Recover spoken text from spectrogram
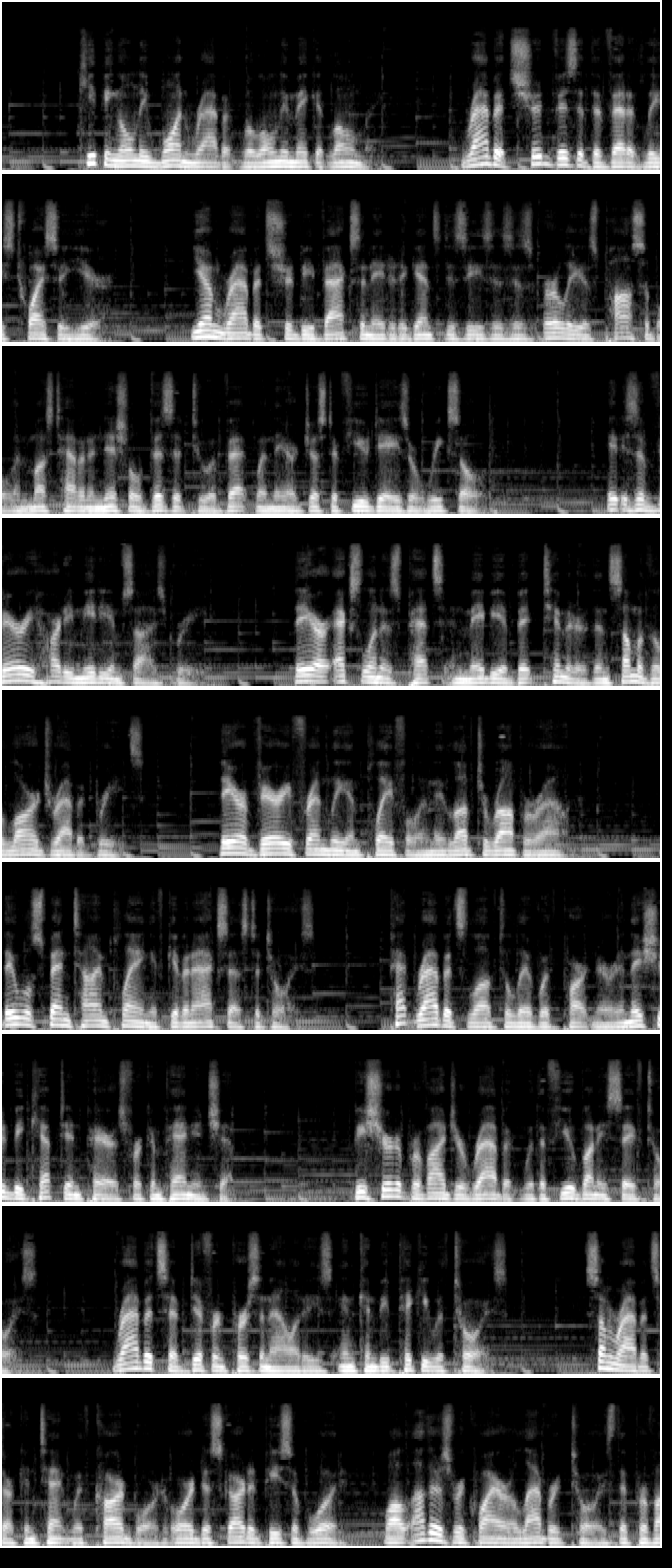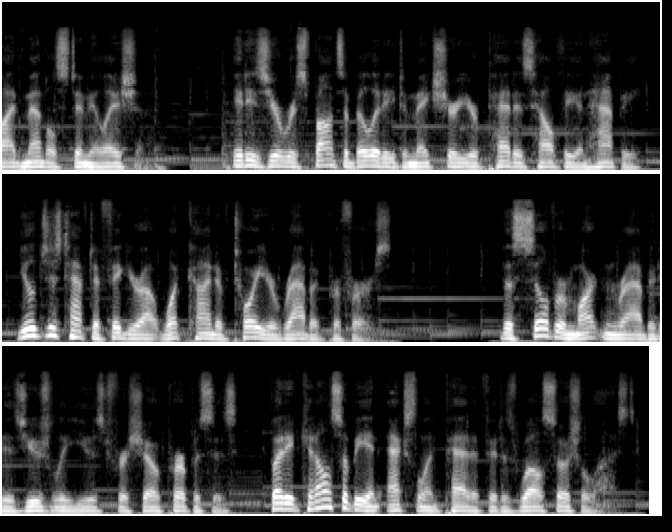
Keeping only one rabbit will only make it lonely. Rabbits should visit the vet at least twice a year. Young rabbits should be vaccinated against diseases as early as possible and must have an initial visit to a vet when they are just a few days or weeks old. It is a very hardy medium sized breed. They are excellent as pets and may be a bit timider than some of the large rabbit breeds. They are very friendly and playful and they love to romp around. They will spend time playing if given access to toys. Pet rabbits love to live with partner and they should be kept in pairs for companionship. Be sure to provide your rabbit with a few bunny safe toys. Rabbits have different personalities and can be picky with toys. Some rabbits are content with cardboard or a discarded piece of wood, while others require elaborate toys that provide mental stimulation. It is your responsibility to make sure your pet is healthy and happy, you'll just have to figure out what kind of toy your rabbit prefers. The silver marten rabbit is usually used for show purposes, but it can also be an excellent pet if it is well socialized.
